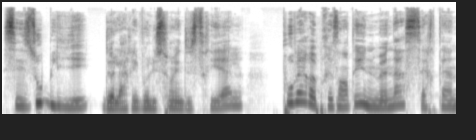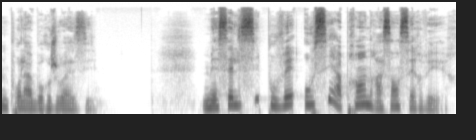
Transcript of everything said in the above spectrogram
ces oubliés de la révolution industrielle pouvaient représenter une menace certaine pour la bourgeoisie. Mais celle-ci pouvait aussi apprendre à s'en servir.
